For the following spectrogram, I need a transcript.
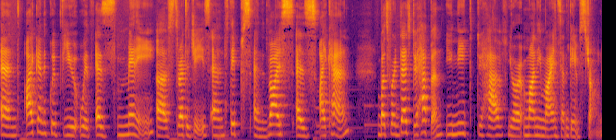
and I can equip you with as many uh, strategies and tips and advice as I can. But for that to happen, you need to have your money mindset game strong.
